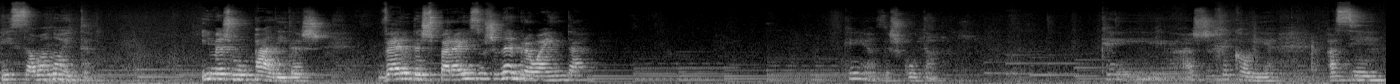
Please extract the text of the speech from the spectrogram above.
e são à noite. E mesmo pálidas, verdes paraísos lembram ainda. Quem as escuta? Quem as recolhe assim,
